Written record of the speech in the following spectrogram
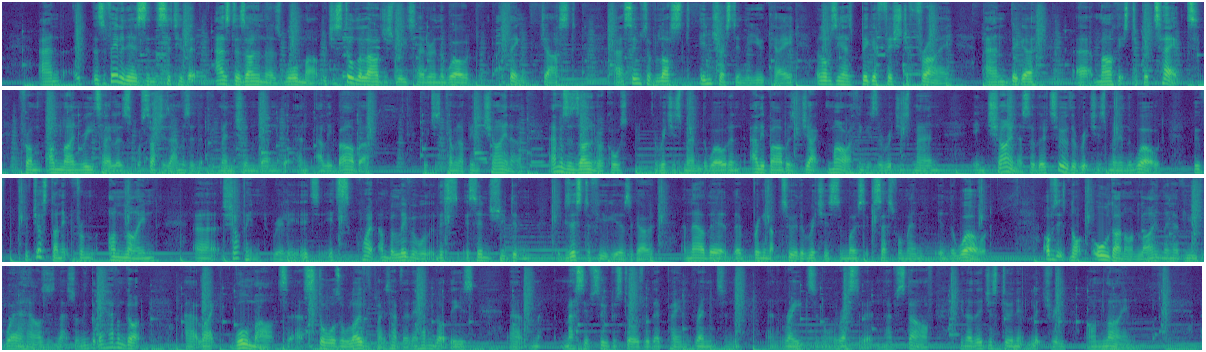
and there's a feeling is in the city that Asda's owners, Walmart, which is still the largest retailer in the world, I think, just, uh, seems to have lost interest in the UK and obviously has bigger fish to fry and bigger uh, markets to protect from online retailers such as Amazon that we've mentioned and, and Alibaba, which is coming up in China. Amazon's owner, of course, the richest man in the world, and Alibaba's Jack Ma, I think, is the richest man in China. So they're two of the richest men in the world who've, who've just done it from online uh, shopping. Really, it's it's quite unbelievable that this this industry didn't exist a few years ago, and now they're they're bringing up two of the richest and most successful men in the world. Obviously, it's not all done online. They have huge warehouses and that sort of thing, but they haven't got uh, like Walmart uh, stores all over the place, have they? They haven't got these uh, m- massive superstores where they're paying rent and, and rates and all the rest of it and have staff. You know, they're just doing it literally online.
